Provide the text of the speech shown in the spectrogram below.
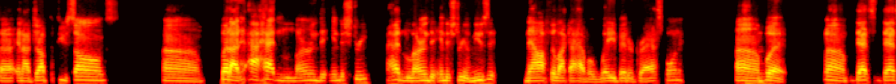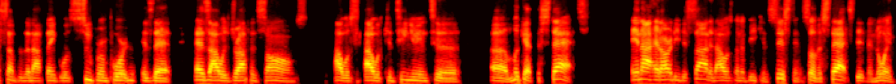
uh, and I dropped a few songs, um, but I, I hadn't learned the industry. I hadn't learned the industry of music. Now I feel like I have a way better grasp on it. Um, mm-hmm. But um, that's that's something that I think was super important. Is that as I was dropping songs, I was I was continuing to uh, look at the stats and I had already decided I was going to be consistent, so the stats didn't annoy me.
